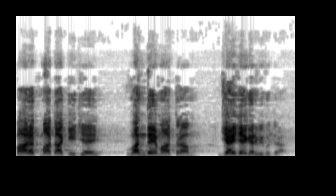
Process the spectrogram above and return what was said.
ભારત માતા કી જય. વંદે માતરમ. જય જય ગરવી ગુજરાત.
